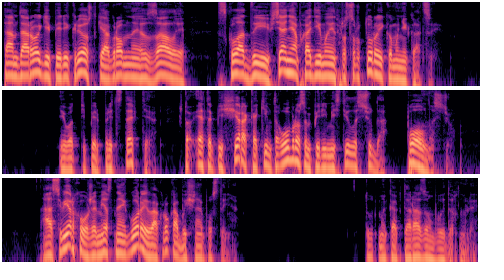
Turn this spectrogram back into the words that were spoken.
Там дороги, перекрестки, огромные залы, склады, вся необходимая инфраструктура и коммуникации. И вот теперь представьте, что эта пещера каким-то образом переместилась сюда, полностью. А сверху уже местные горы и вокруг обычная пустыня. Тут мы как-то разом выдохнули.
